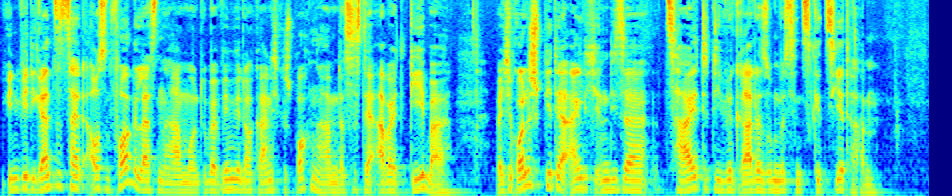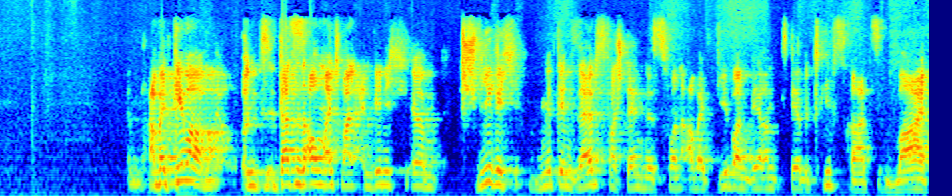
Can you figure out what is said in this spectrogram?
Wen wir die ganze Zeit außen vor gelassen haben und über wen wir noch gar nicht gesprochen haben, das ist der Arbeitgeber. Welche Rolle spielt er eigentlich in dieser Zeit, die wir gerade so ein bisschen skizziert haben? Arbeitgeber, und das ist auch manchmal ein wenig ähm, schwierig mit dem Selbstverständnis von Arbeitgebern während der Betriebsratswahl.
